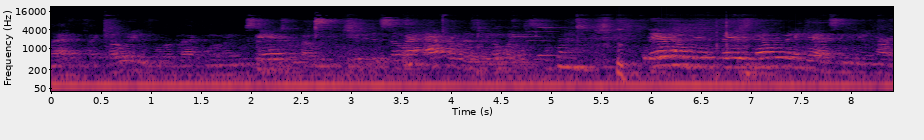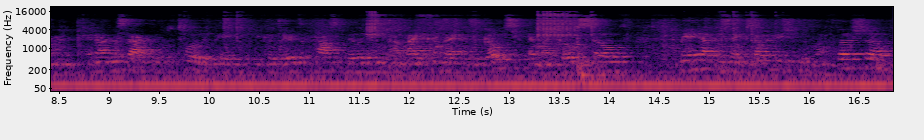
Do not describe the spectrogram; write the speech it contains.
black, voting for a black woman who scares Republicans shifted, so my afro has been a waste. There have been, there's never been a gas in the apartment, and I'm restocked with toilet paper, because there's a possibility I might come back as a ghost, and my ghost self may have the same stomach issues as my flesh self.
